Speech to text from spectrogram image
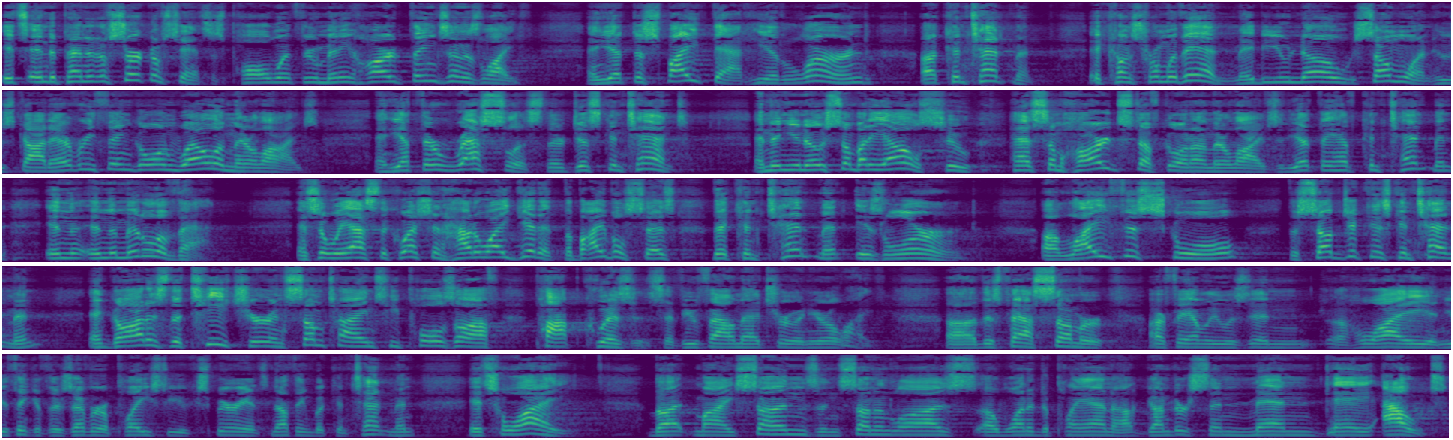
It's independent of circumstances. Paul went through many hard things in his life, and yet despite that, he had learned uh, contentment. It comes from within. Maybe you know someone who's got everything going well in their lives, and yet they're restless, they're discontent. And then you know somebody else who has some hard stuff going on in their lives, and yet they have contentment in the, in the middle of that. And so we ask the question, how do I get it? The Bible says that contentment is learned. Uh, life is school, the subject is contentment, and God is the teacher, and sometimes He pulls off pop quizzes. Have you found that true in your life? Uh, this past summer, our family was in uh, Hawaii, and you think if there's ever a place to experience nothing but contentment, it's Hawaii. But my sons and son in laws uh, wanted to plan a Gunderson Men Day out.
